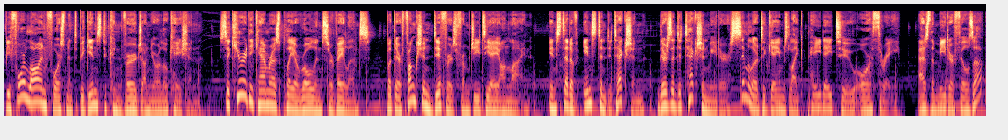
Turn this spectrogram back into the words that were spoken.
before law enforcement begins to converge on your location. Security cameras play a role in surveillance, but their function differs from GTA Online. Instead of instant detection, there's a detection meter similar to games like Payday 2 or 3. As the meter fills up,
